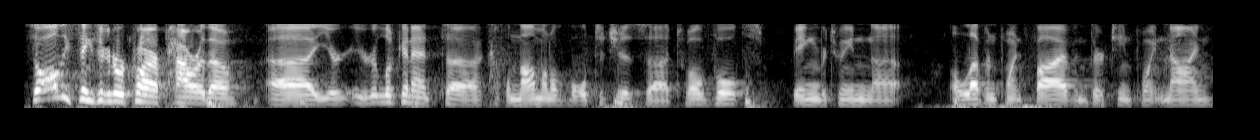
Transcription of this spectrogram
So all these things are going to require power, though. Uh, you're, you're looking at uh, a couple nominal voltages, uh, 12 volts being between uh, 11.5 and 13.9.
